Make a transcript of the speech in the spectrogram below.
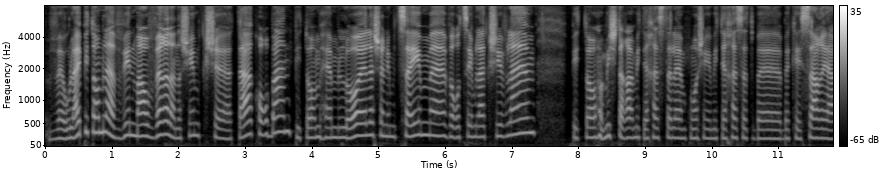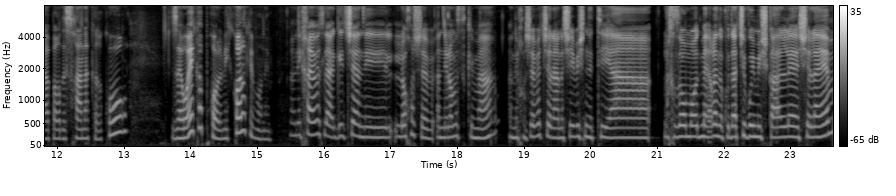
ואולי פתאום להבין מה עובר על אנשים כשאתה הקורבן, פתאום הם לא אלה שנמצאים uh, ורוצים להקשיב להם, פתאום המשטרה מתייחסת אליהם כמו שהיא מתייחסת בקיסריה, פרדס חנה, כרכור. זה wake-up call מכל הכיוונים. אני חייבת להגיד שאני לא חושבת, אני לא מסכימה. אני חושבת שלאנשים יש נטייה לחזור מאוד מהר לנקודת שיווי משקל אה, שלהם.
